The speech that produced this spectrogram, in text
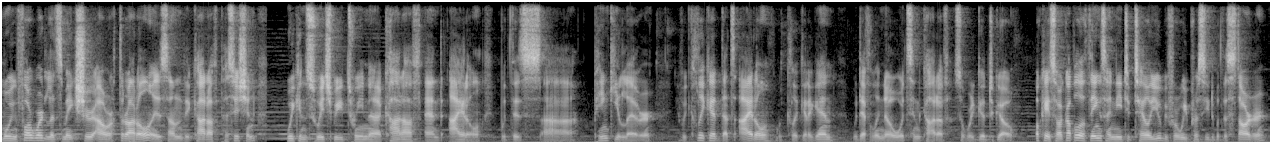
Moving forward, let's make sure our throttle is on the cutoff position. We can switch between uh, cutoff and idle with this uh, pinky lever. If we click it, that's idle. We click it again, we definitely know what's in cutoff, so we're good to go. Okay, so a couple of things I need to tell you before we proceed with the starter.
